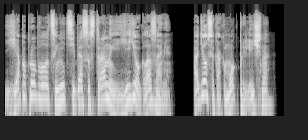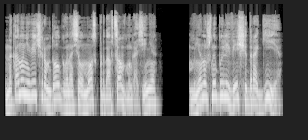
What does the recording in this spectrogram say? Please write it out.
Я попробовал оценить себя со стороны, ее глазами. Оделся как мог, прилично. Накануне вечером долго выносил мозг продавцам в магазине. Мне нужны были вещи дорогие.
